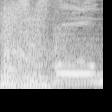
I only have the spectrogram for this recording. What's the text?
This is for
